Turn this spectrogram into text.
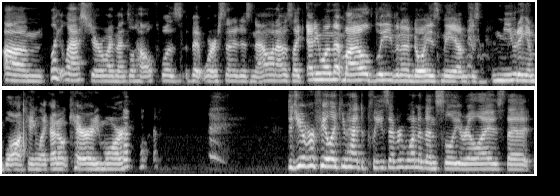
um like last year my mental health was a bit worse than it is now and i was like anyone that mildly even annoys me i'm just muting and blocking like i don't care anymore did you ever feel like you had to please everyone and then slowly realize that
